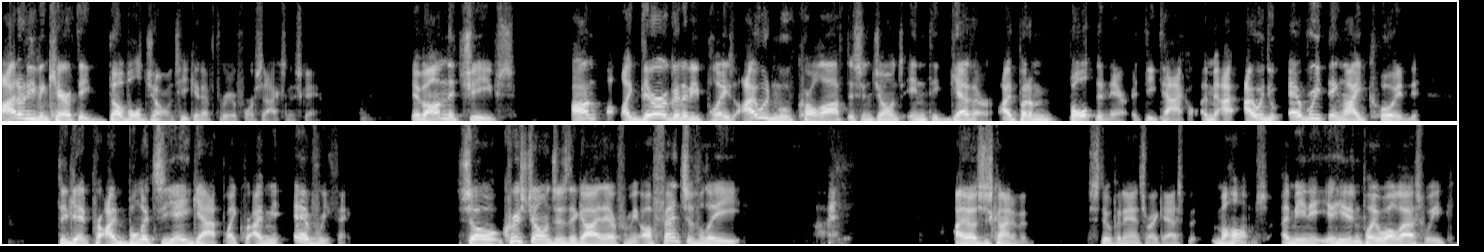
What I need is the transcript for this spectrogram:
I don't even care if they double Jones. He could have three or four sacks in this game. If I'm the Chiefs, I'm like there are going to be plays. I would move Karlaftis and Jones in together. I'd put them both in there at D tackle. I mean, I, I would do everything I could to get. I'd blitz the A gap. Like I mean, everything. So Chris Jones is the guy there for me. Offensively, I- I know this is kind of a stupid answer, I guess, but Mahomes. I mean, he, he didn't play well last week,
